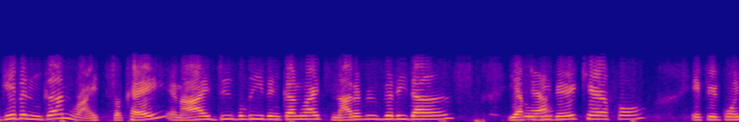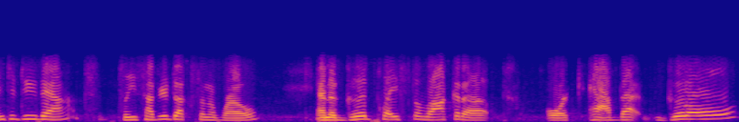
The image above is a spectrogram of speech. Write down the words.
given gun rights, okay? And I do believe in gun rights. Not everybody does. You have Yeah. to be very careful if you're going to do that, please have your ducks in a row and a good place to lock it up or have that good old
